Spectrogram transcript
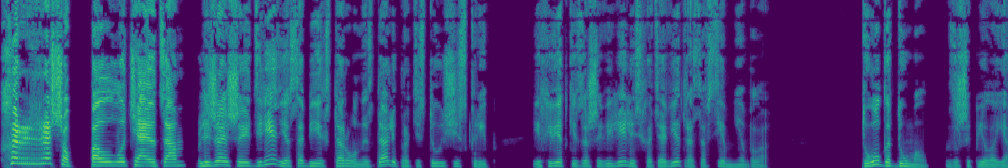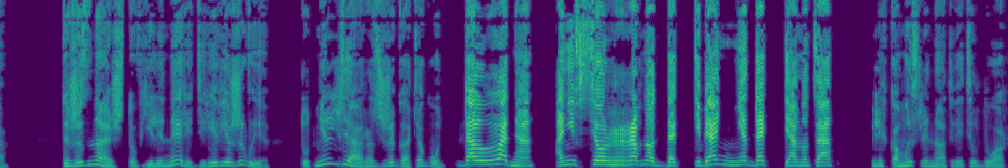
хорошо получаются. Ближайшие деревья с обеих сторон издали протестующий скрип. Их ветки зашевелились, хотя ветра совсем не было. «Долго думал», — зашипела я. «Ты же знаешь, что в Еленере деревья живые. Тут нельзя разжигать огонь». «Да ладно! Они все равно до тебя не дотянутся!» — легкомысленно ответил Дуар.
